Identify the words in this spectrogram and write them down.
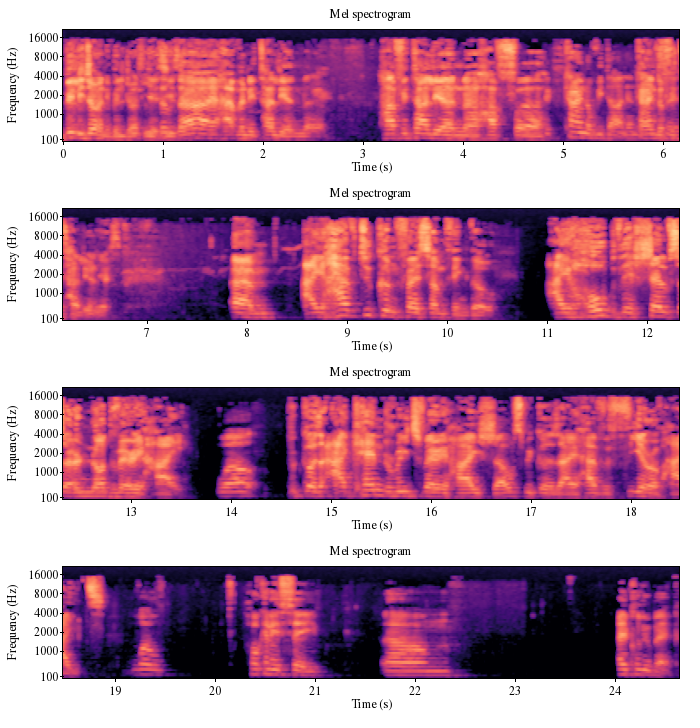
Billy Johnny, Billy Johnny. Yes, yes. I have an Italian, uh, half Italian, uh, half uh, Kind of Italian. kind of. Italian. Yes. Um, I have to confess something though. I hope the shelves are not very high Well, because I can't reach very high shelves because I have a fear of heights. well, how can I say? Um, I'll call you back.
